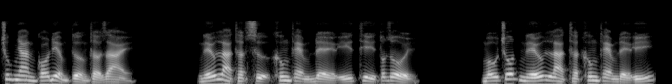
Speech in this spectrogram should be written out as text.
Trúc Nhan có điểm tưởng thở dài. Nếu là thật sự không thèm để ý thì tốt rồi. Mấu chốt nếu là thật không thèm để ý,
